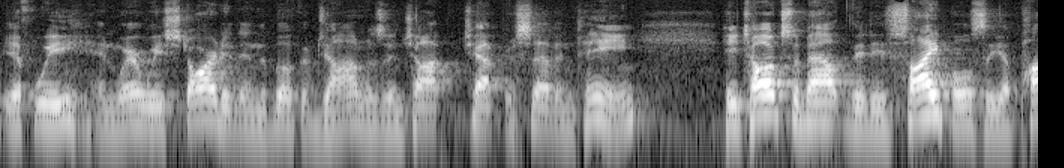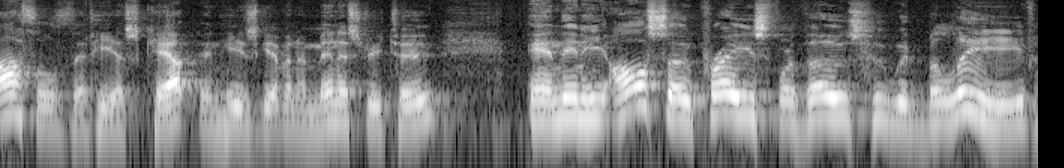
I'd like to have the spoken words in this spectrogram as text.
if we and where we started in the book of John was in chapter 17, he talks about the disciples, the apostles that he has kept and he's given a ministry to. And then he also prays for those who would believe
